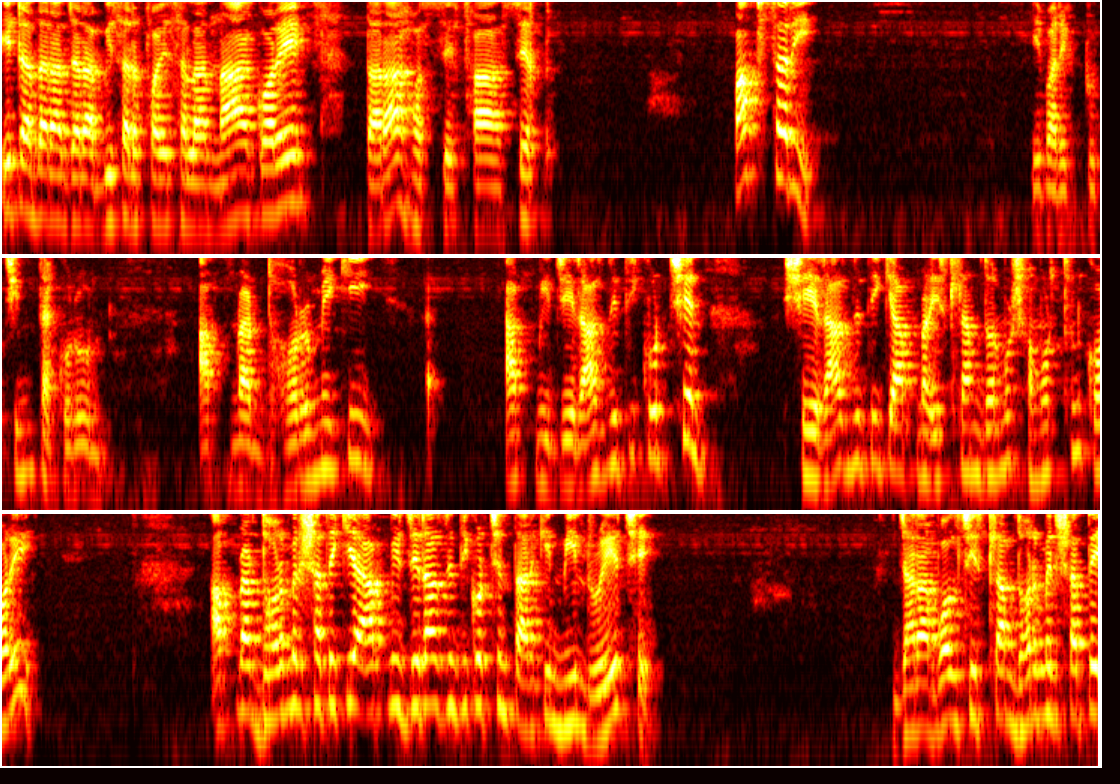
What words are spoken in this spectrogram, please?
এটা দ্বারা যারা বিচার ফয়সালা না করে, তারা হচ্ছে ফাসেক। পাপসারি এবার একটু চিন্তা করুন, আপনার ধর্মে কি আপনি যে রাজনীতি করছেন, সেই রাজনীতিকে আপনার ইসলাম ধর্ম সমর্থন করে? আপনার ধর্মের সাথে কি আপনি যে রাজনীতি করছেন, তার কি মিল রয়েছে? যারা বলছে ইসলাম ধর্মের সাথে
